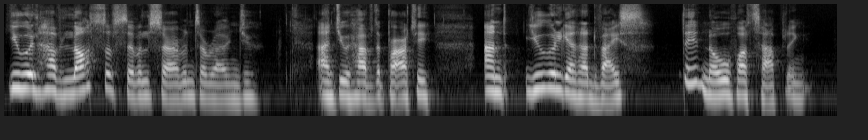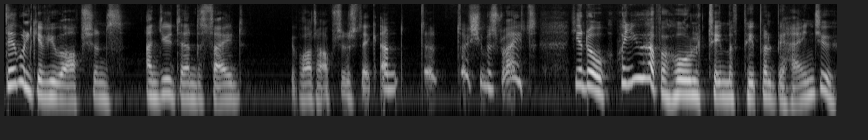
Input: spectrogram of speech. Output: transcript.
you will have lots of civil servants around you, and you have the party, and you will get advice. They know what's happening. They will give you options, and you then decide what options to take. And she was right. You know, when you have a whole team of people behind you,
